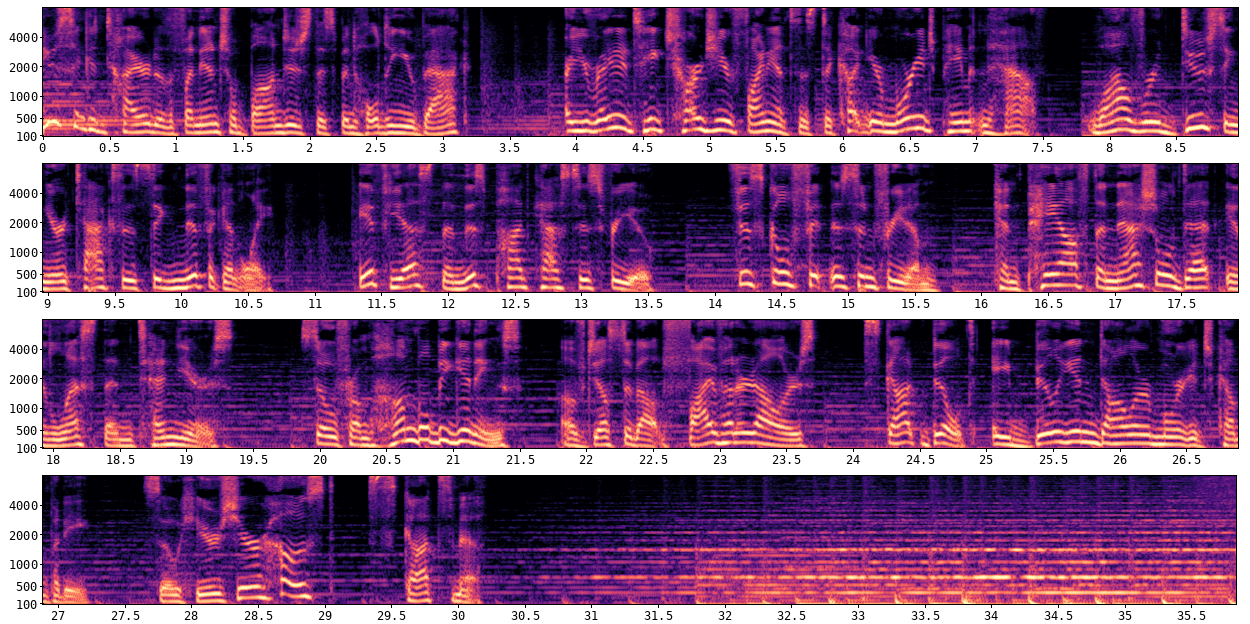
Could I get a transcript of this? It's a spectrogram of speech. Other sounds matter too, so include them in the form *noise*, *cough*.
you sick and tired of the financial bondage that's been holding you back? Are you ready to take charge of your finances to cut your mortgage payment in half while reducing your taxes significantly? If yes, then this podcast is for you. Fiscal Fitness and Freedom can pay off the national debt in less than 10 years. So, from humble beginnings of just about $500, Scott built a billion dollar mortgage company. So, here's your host, Scott Smith.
